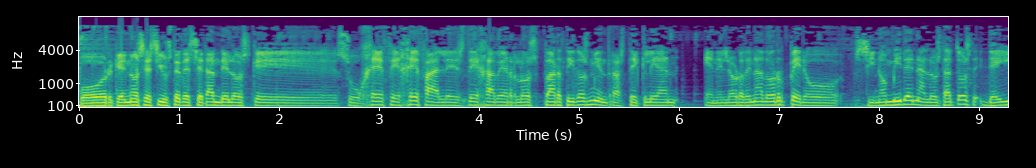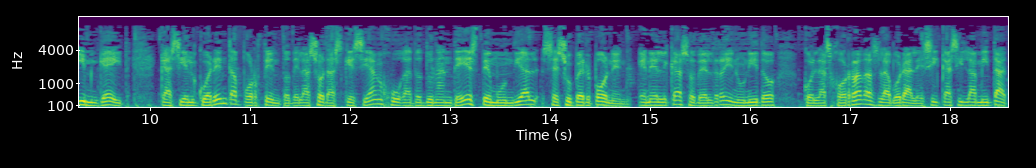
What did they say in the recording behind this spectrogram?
Porque no sé si ustedes serán de los que su jefe jefa les deja ver los partidos mientras teclean en el ordenador, pero si no miren a los datos de IMGate, casi el 40% de las horas que se han jugado durante este mundial se superponen, en el caso del Reino Unido, con las jornadas laborales y casi la mitad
